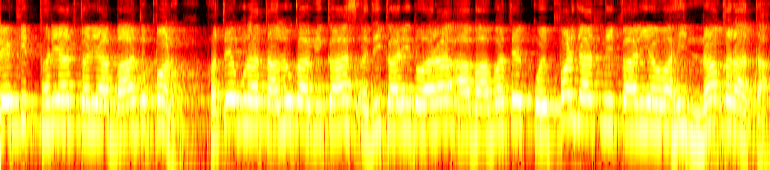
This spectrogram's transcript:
લેખિત ફરિયાદ કર્યા બાદ પણ ફતેપુરા તાલુકા વિકાસ અધિકારી દ્વારા આ બાબતે કોઈપણ જાતની કાર્યવાહી ન કરાતા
